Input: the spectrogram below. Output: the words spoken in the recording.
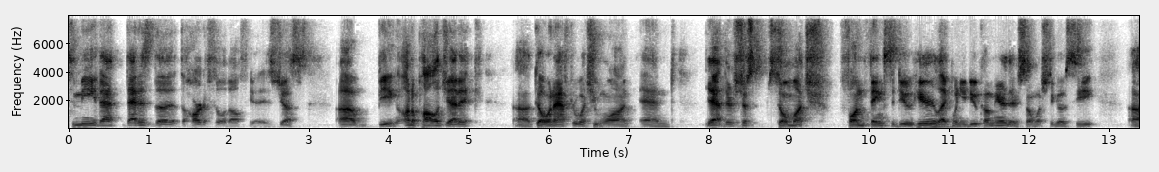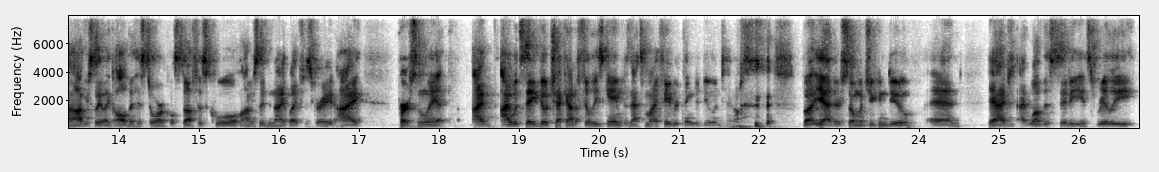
to me that that is the the heart of Philadelphia is just uh, being unapologetic, uh, going after what you want and yeah, there's just so much fun things to do here. Like when you do come here, there's so much to go see. Uh, obviously, like all the historical stuff is cool. Obviously, the nightlife is great. I personally, I I would say go check out a Phillies game because that's my favorite thing to do in town. but yeah, there's so much you can do, and yeah, I, just, I love this city. It's really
